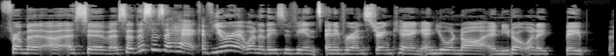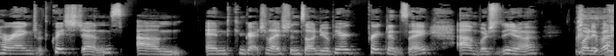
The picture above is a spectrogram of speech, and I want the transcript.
from a, a- a server. So this is a hack. If you're at one of these events and everyone's drinking and you're not, and you don't want to be harangued with questions, um, and congratulations on your pregnancy, um, which you know, whatever.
